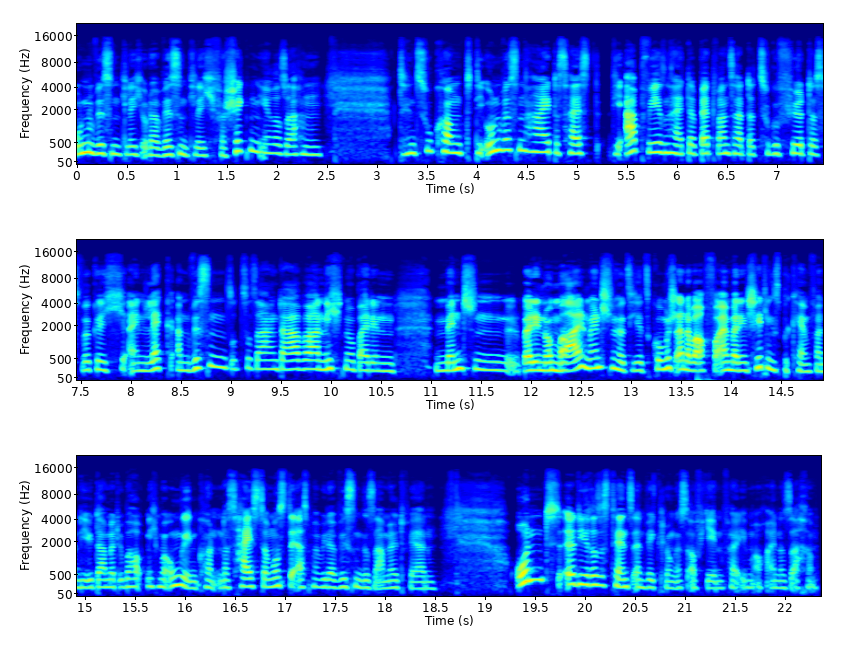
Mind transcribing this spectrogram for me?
unwissentlich oder wissentlich verschicken, ihre Sachen. Hinzu kommt die Unwissenheit, das heißt, die Abwesenheit der Bettwanze hat dazu geführt, dass wirklich ein Leck an Wissen sozusagen da war. Nicht nur bei den Menschen, bei den normalen Menschen, hört sich jetzt komisch an, aber auch vor allem bei den Schädlingsbekämpfern, die damit überhaupt nicht mehr umgehen konnten. Das heißt, da musste erstmal wieder Wissen gesammelt werden. Und äh, die Resistenzentwicklung ist auf jeden Fall eben auch eine Sache.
